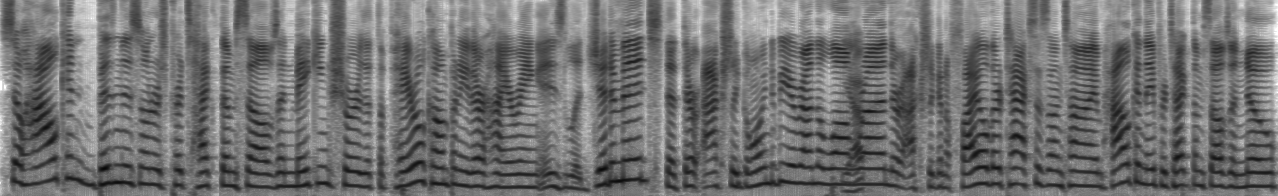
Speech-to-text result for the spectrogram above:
So, how can business owners protect themselves and making sure that the payroll company they're hiring is legitimate, that they're actually going to be around the long Yep. run, they're actually going to file their taxes on time? How can they protect themselves and know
